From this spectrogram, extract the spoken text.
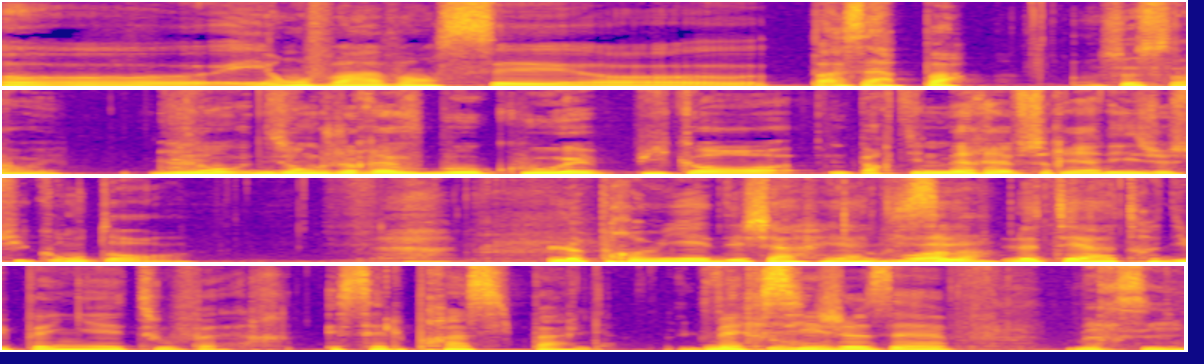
euh, et on va avancer euh, pas à pas. C'est ça, oui. Disons, disons, que je rêve beaucoup et puis quand une partie de mes rêves se réalise, je suis content. Le premier est déjà réalisé. Le théâtre du Peigné est ouvert et c'est le principal. Merci Joseph. Merci.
